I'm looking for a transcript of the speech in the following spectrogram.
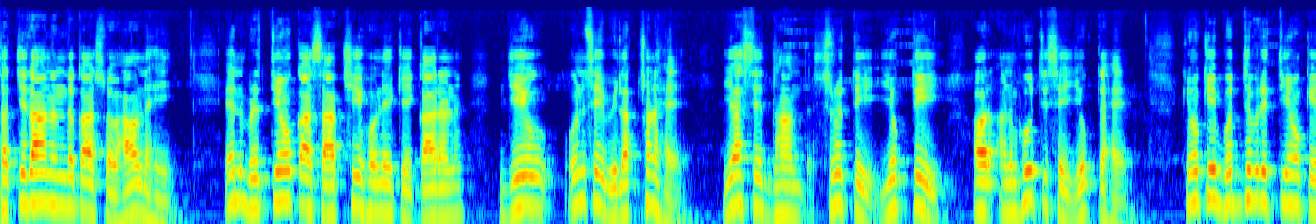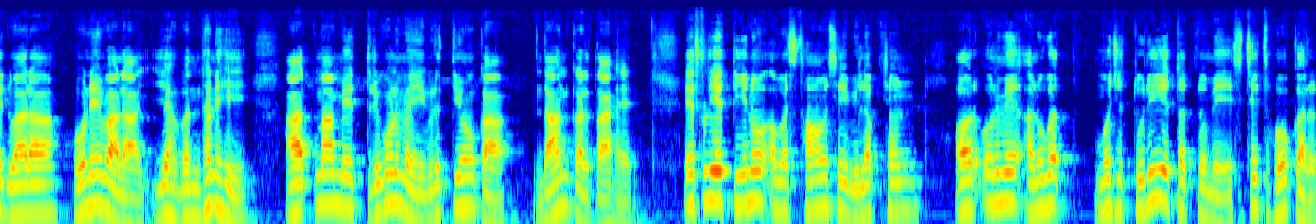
सच्चिदानंद का स्वभाव नहीं। इन वृत्तियों का साक्षी होने के कारण जीव उनसे विलक्षण है। यह सिद्धांत श्रुति, युक्ति और अनुभूति से युक्त है, क्योंकि बुद्धि वृत्तियों के द्वारा होने वाला यह बंधन ही आत्मा में त्रिगुणमयी वृत्तियों का दान करता है। इसलिए तीनों अवस्थाओं से विलक्षण और उनमें अनुगत मुझ तुरीय तत्व में स्थित होकर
